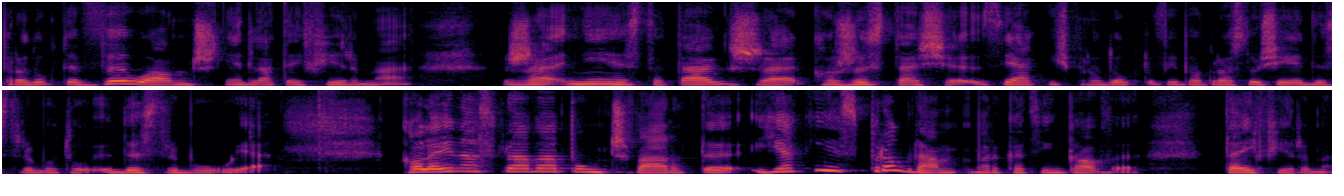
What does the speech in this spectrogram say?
produkty wyłącznie dla tej firmy, że nie jest to tak, że korzysta się z jakichś produktów i po prostu się je dystrybuuje. Kolejna sprawa, punkt czwarty. Jaki jest program marketingowy tej firmy?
